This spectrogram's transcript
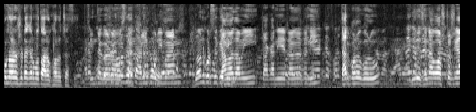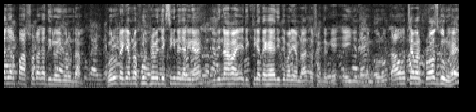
পনেরোশো টাকার মতো আরও খরচ আছে। চিন্তা করার অবস্থা। কি পরিমাণ দামাদামি টাকা নিয়ে টানাটানি তারপরও গরু দিতেছে না। অষ্টআশি হাজার পাঁচশো টাকা দিল এই গরুর দাম। গরুটা কি আমরা ফুল ফ্রেমে দেখছি কিনা জানি না। যদি না হয় এদিক থেকে দেখা দিতে পারি আমরা দর্শকদেরকে। এই যে দেখেন গরু তাও হচ্ছে আবার ক্রস গরু হ্যাঁ?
